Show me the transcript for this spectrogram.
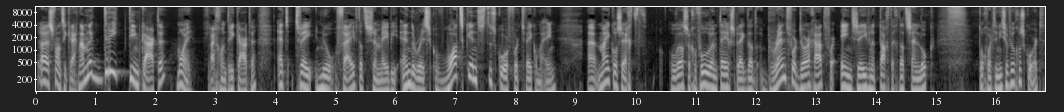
Swansea krijgt namelijk drie teamkaarten. Mooi. Krijgt gewoon drie kaarten. Het 2,05. Dat is een maybe. En de risk. Watkins te score voor 2,1. Eh, Michael zegt, hoewel zijn gevoel hem tegenspreekt, dat Brentford doorgaat voor 1,87. Dat is zijn lock. Toch wordt er niet zoveel gescoord.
